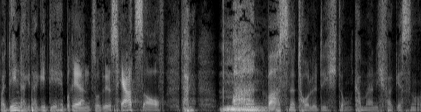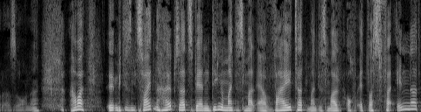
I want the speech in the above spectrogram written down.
Bei denen, da, da geht die Hebräern so das Herz auf. Sagen, Mann, was eine tolle Dichtung. Kann man ja nicht vergessen oder so. Ne? Aber äh, mit diesem zweiten Halbsatz werden Dinge manches Mal erweitert, manches Mal auch etwas verändert.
